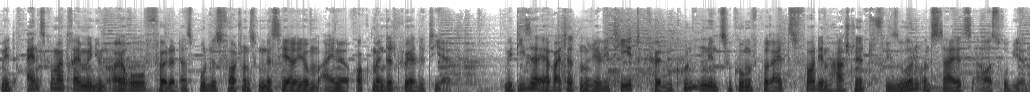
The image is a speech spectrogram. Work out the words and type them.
Mit 1,3 Millionen Euro fördert das Bundesforschungsministerium eine Augmented Reality App. Mit dieser erweiterten Realität können Kunden in Zukunft bereits vor dem Haarschnitt Frisuren und Styles ausprobieren.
